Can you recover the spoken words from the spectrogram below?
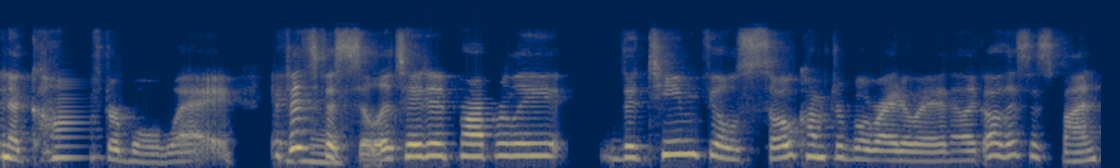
in a comfortable way. If it's mm-hmm. facilitated properly, the team feels so comfortable right away and they're like, oh, this is fun.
